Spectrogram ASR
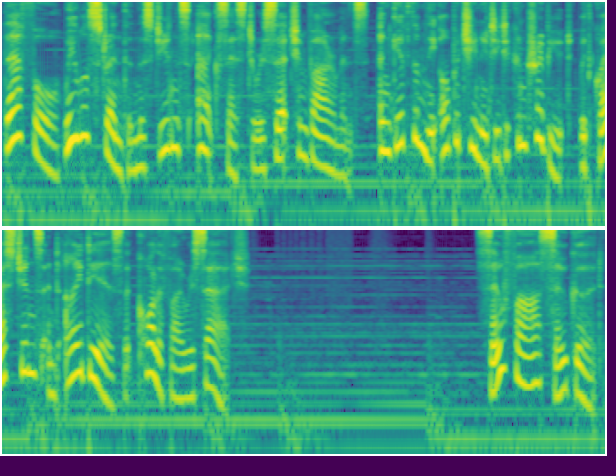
Therefore, we will strengthen the students' access to research environments and give them the opportunity to contribute with questions and ideas that qualify research. So far, so good.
